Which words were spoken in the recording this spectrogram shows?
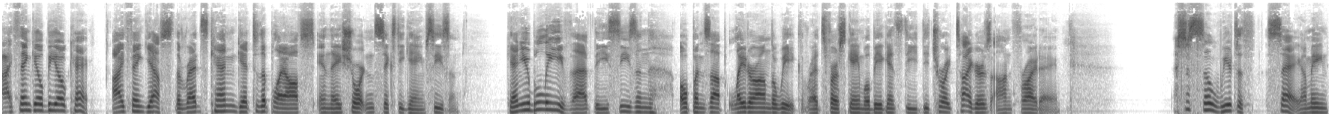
I think it'll be okay. I think, yes, the Reds can get to the playoffs in a shortened 60 game season. Can you believe that the season opens up later on the week? The Reds' first game will be against the Detroit Tigers on Friday. It's just so weird to th- say. I mean,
